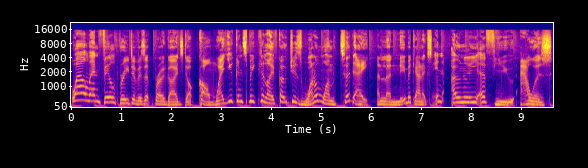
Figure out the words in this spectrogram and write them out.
well then feel free to visit ProGuides.com where you can speak to live coaches one-on-one -on -one today and learn new mechanics in only a few hours.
